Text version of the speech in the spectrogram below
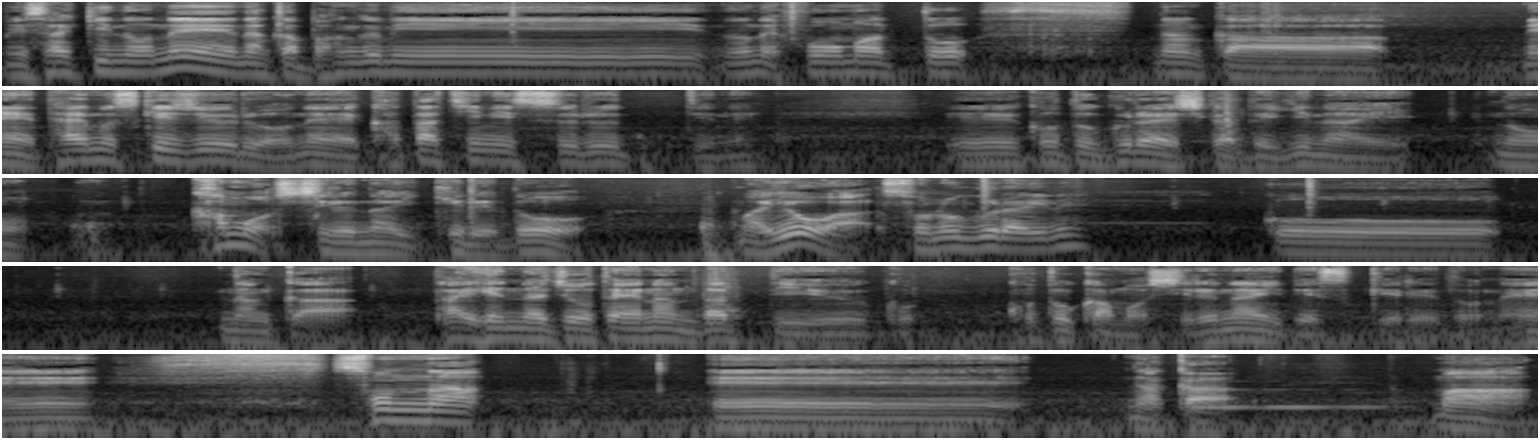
目先のね、なんか番組のね、フォーマット、なんか、ね、タイムスケジュールをね、形にするっていうね、えー、ことぐらいしかできないのかもしれないけれど、まあ、要はそのぐらいね、こう、なんか大変な状態なんだっていうことかもしれないですけれどね。そんな、えー、なんか、ま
